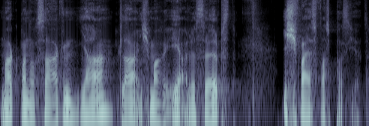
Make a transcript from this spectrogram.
mag man noch sagen, ja, klar, ich mache eh alles selbst. Ich weiß, was passiert.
